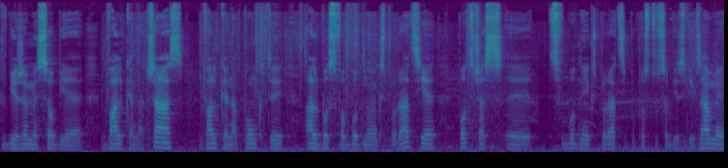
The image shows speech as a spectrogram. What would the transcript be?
wybierzemy sobie walkę na czas, walkę na punkty albo swobodną eksplorację. Podczas y, swobodnej eksploracji po prostu sobie zwiedzamy,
